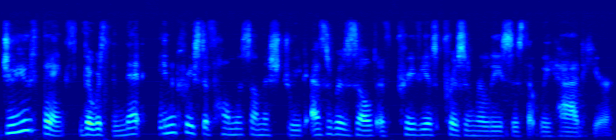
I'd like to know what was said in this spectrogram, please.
Do you think there was a net increase of homeless on the street as a result of previous prison releases that we had here?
